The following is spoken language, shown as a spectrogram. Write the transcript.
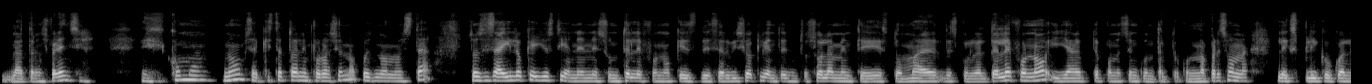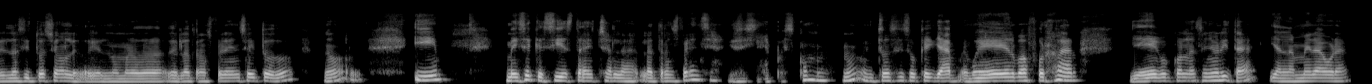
la transferencia. Dije, ¿cómo? No, pues aquí está toda la información. No, pues no, no está. Entonces ahí lo que ellos tienen es un teléfono que es de servicio a clientes, entonces solamente es tomar, descolgar el teléfono y ya te pones en contacto con una persona, le explico cuál es la situación, le doy el número de, la transferencia y todo, ¿no? Y me dice que sí está hecha la, la transferencia. Y yo dije, pues, ¿cómo? ¿No? Entonces, ok, ya me vuelvo a formar, llego con la señorita y a la mera hora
